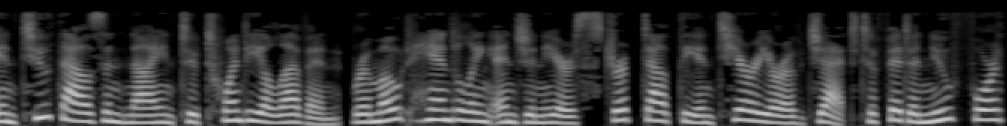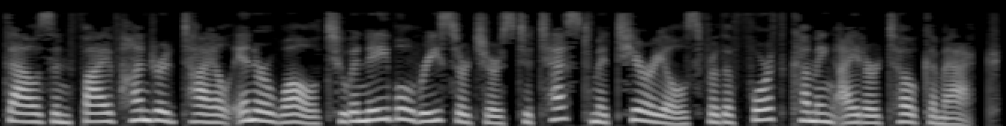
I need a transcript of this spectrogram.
in 2009 to 2011, remote handling engineers stripped out the interior of JET to fit a new 4,500-tile inner wall to enable researchers to test materials for the forthcoming ITER tokamak.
